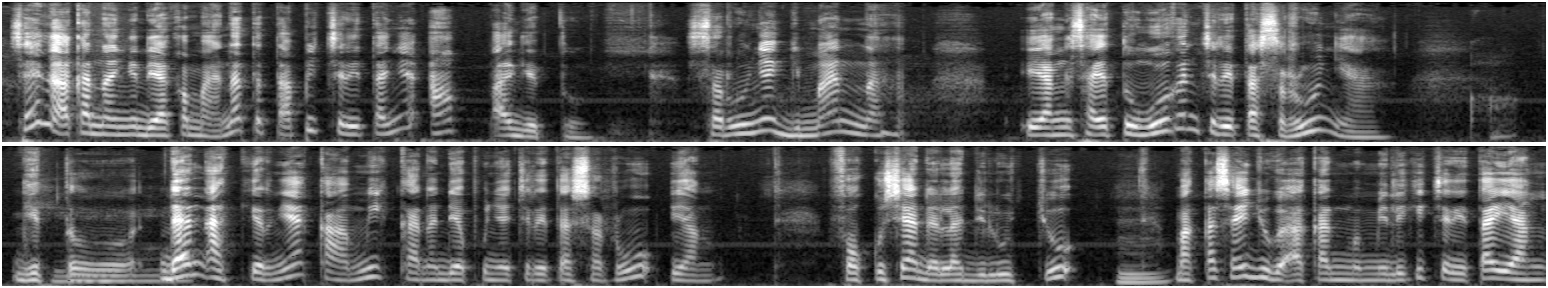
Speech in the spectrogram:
saya nggak akan nanya dia ke mana, tetapi ceritanya apa gitu, serunya gimana? Yang saya tunggu kan cerita serunya, gitu. Dan akhirnya kami karena dia punya cerita seru yang fokusnya adalah di lucu, Hmm. maka saya juga akan memiliki cerita yang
